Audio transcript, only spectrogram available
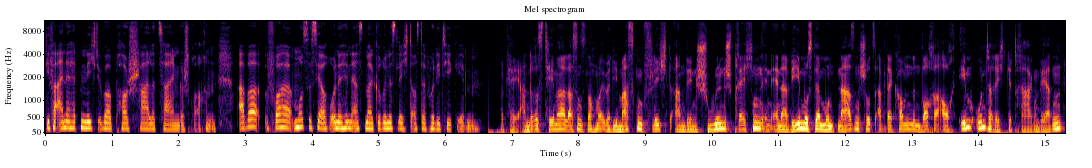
Die Vereine hätten nicht über pauschale Zahlen gesprochen. Aber vorher muss es ja auch ohnehin erstmal grünes Licht aus der Politik geben. Okay, anderes Thema. Lass uns nochmal über die Maskenpflicht an den Schulen sprechen. In NRW muss der Mund-Nasenschutz ab der kommenden Woche auch im Unterricht getragen werden.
